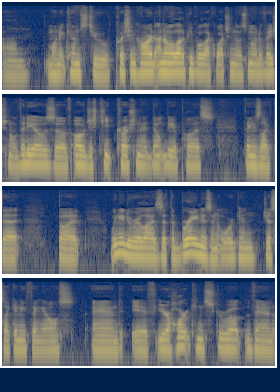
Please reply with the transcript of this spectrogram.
Um, when it comes to pushing hard, I know a lot of people like watching those motivational videos of, oh, just keep crushing it, don't be a puss, things like that. But we need to realize that the brain is an organ just like anything else. And if your heart can screw up, then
